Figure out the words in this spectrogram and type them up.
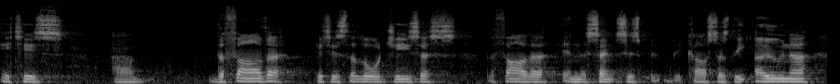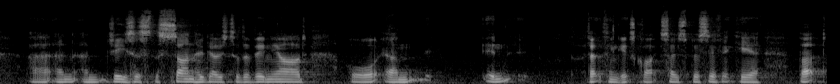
it is um, the Father, it is the Lord Jesus. The Father, in the sense, is cast as the owner, uh, and, and Jesus, the Son, who goes to the vineyard, or um, in, I don't think it's quite so specific here, but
